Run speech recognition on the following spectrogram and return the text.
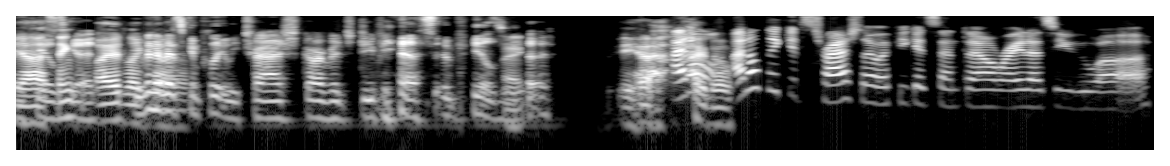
Whew. it's- Yeah, I feels think good. I had like Even if it's completely trash, garbage DPS, it feels Right. good. yeah, I I, don't. know. I don't think it's trash though if you get sent down right as you uh,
